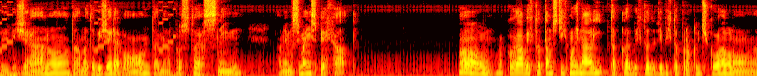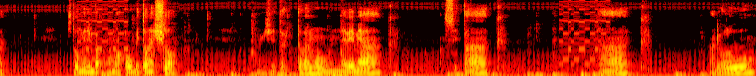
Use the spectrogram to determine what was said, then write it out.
Tady vyžráno, tamhle to vyžere von, to je mi naprosto jasný. A nemusím ani spěchat. No, jako já bych to tam stihl možná líp, takhle bych to, bych to prokličkoval, no, ale s tou minimapou by to nešlo. Takže to, to vemu, nevím jak. Asi tak. Tak. A dolů.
